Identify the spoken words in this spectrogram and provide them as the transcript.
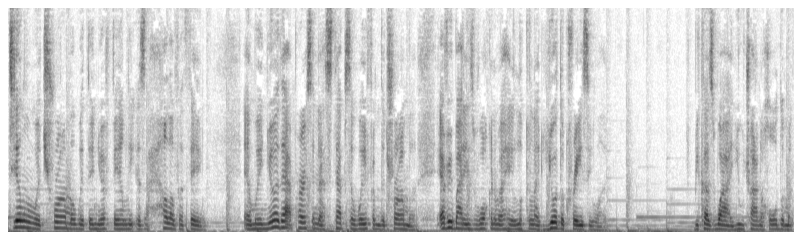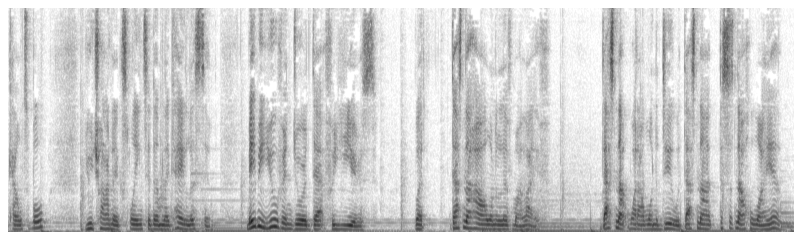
dealing with trauma within your family is a hell of a thing. And when you're that person that steps away from the trauma, everybody's walking around here looking like you're the crazy one. Because why? You trying to hold them accountable? You trying to explain to them, like, hey, listen, maybe you've endured that for years, but that's not how I want to live my life. That's not what I want to deal with. That's not, this is not who I am.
